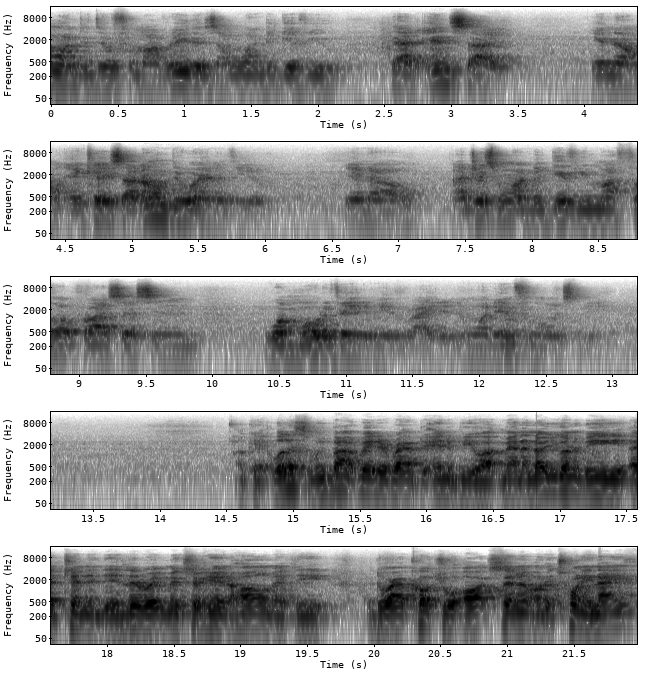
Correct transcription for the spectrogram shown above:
wanted to do for my readers. I wanted to give you that insight, you know, in case I don't do an interview. You know, I just wanted to give you my thought process and what motivated me to write it and what influenced me. Okay, well, listen, we about ready to wrap the interview up, man. I know you're going to be attending the Literary Mixer here in Harlem at the Dwight Cultural Arts Center on the 29th.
